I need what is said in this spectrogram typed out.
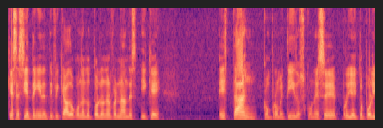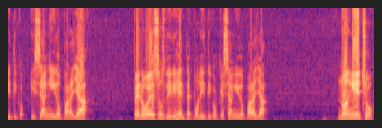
que se sienten identificados con el doctor Leonel Fernández y que están comprometidos con ese proyecto político y se han ido para allá. Pero esos dirigentes políticos que se han ido para allá no han hecho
